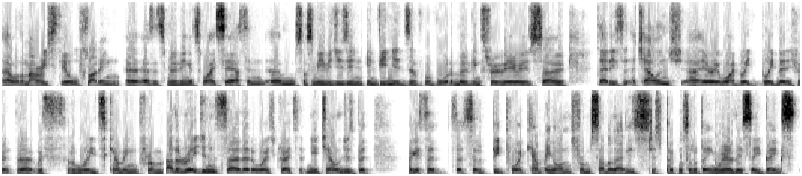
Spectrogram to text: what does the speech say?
uh, well, the Murray still flooding uh, as it's moving its way south, and um, saw some images in, in vineyards of, of water moving through areas. So that is a challenge, uh, area-wide weed, weed management uh, with sort of weeds coming from other regions. So that always creates new challenges. But I guess the, the sort of big point coming on from some of that is just people sort of being aware of their seed banks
